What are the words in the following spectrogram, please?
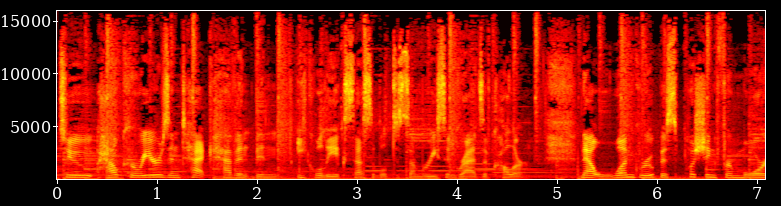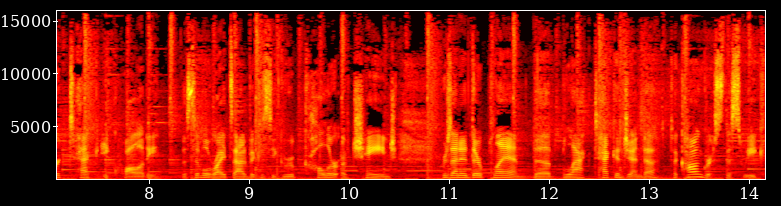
to how careers in tech haven't been equally accessible to some recent grads of color. Now, one group is pushing for more tech equality. The civil rights advocacy group Color of Change presented their plan, the Black Tech Agenda, to Congress this week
